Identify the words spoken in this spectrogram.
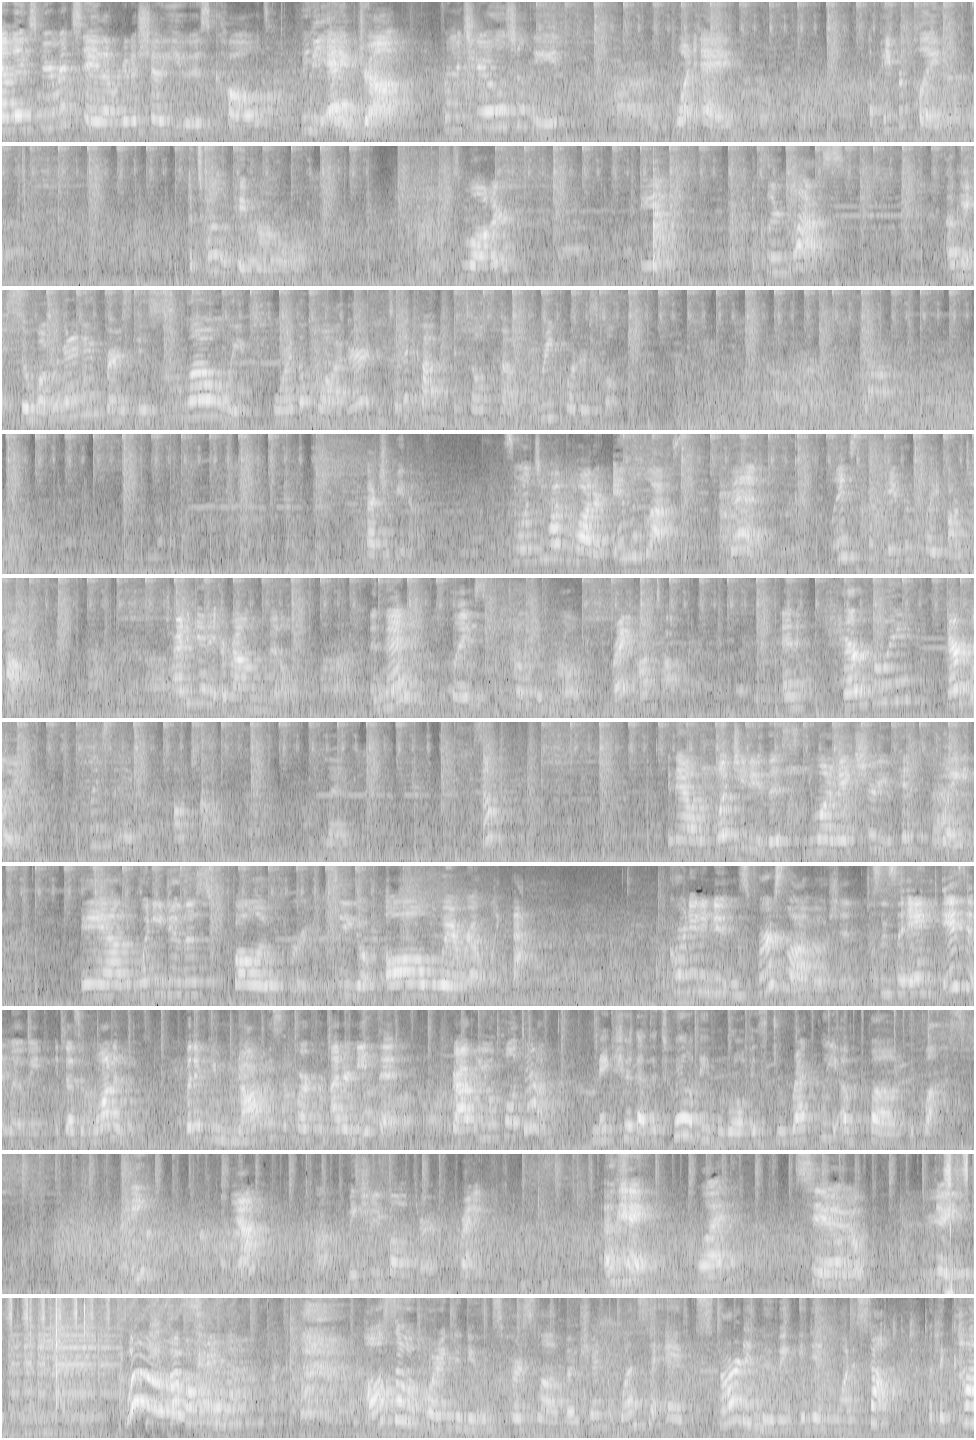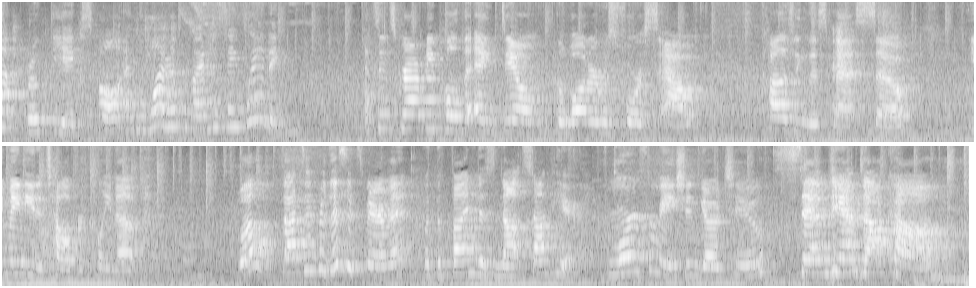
Now the experiment today that we're going to show you is called the, the egg drop. For materials you'll need one egg, a paper plate, a toilet paper roll, some water, and a clear glass. Okay, so what we're gonna do first is slowly pour the water into the cup until it's about three quarters full. That should be enough. So once you have the water in the glass, then place the paper plate on top. Try to get it around the middle. And then place the toilet roll right on top. And carefully, carefully, place the egg on top. Like so. And now, once you do this, you want to make sure you hit the plate. And when you do this, follow through. So you go all the way around like that. According to Newton's first law of motion, since the egg isn't moving, it doesn't want to move. But if you knock this apart from underneath it, gravity will pull it down. Make sure that the toilet paper roll is directly above the glass. Ready? Yeah? Uh-huh. Make sure you follow through. Right. Okay. One, two, three. According to Newton's first law of motion, once the egg started moving, it didn't want to stop. But the cup broke the egg's fall and the water provided a safe landing. And since gravity pulled the egg down, the water was forced out, causing this mess, so you may need a towel for cleanup. Well, that's it for this experiment. But the fun does not stop here. For more information, go to STEMjam.com.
